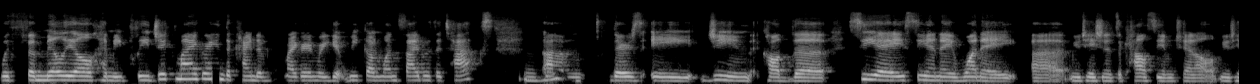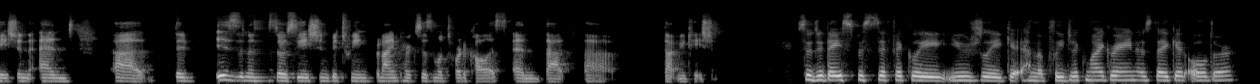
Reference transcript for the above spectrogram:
with familial hemiplegic migraine, the kind of migraine where you get weak on one side with attacks. Mm-hmm. Um, there's a gene called the CA-CNA1A uh, mutation. It's a calcium channel mutation, and uh, there is an association between benign paroxysmal torticollis and that uh, that mutation. So, do they specifically usually get hemiplegic migraine as they get older?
